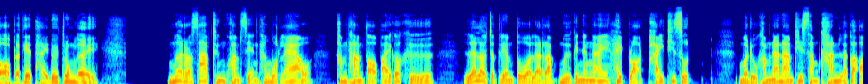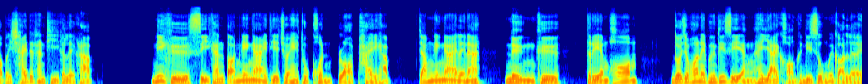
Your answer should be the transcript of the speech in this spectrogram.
ต่อประเทศไทยโดยตรงเลย เมื่อเราทราบถึงความเสี่ยงทั้งหมดแล้วคำถามต่อไปก็คือ และเราจะเตรียมตัวและรับมือกันยังไงให้ปลอดภัยที่สุด มาดูคำแนะนำที่สำคัญแล้วก็เอาไปใช้ได้ทันทีกันเลยครับ นี่คือ 4 ขั้นตอนง่าย ๆ ที่จะช่วยให้ทุกคนปลอดภัยครับจำง่าย ๆ เลยนะ 1. คือ เตรียมพร้อม โดยเฉพาะในพื้นที่เสี่ยงให้ย้ายของขึ้นที่สูงไว้ก่อนเลย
